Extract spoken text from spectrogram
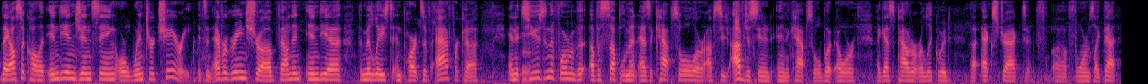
they also call it Indian ginseng or winter cherry. It's an evergreen shrub found in India, the Middle East, and parts of Africa and it's used in the form of a, of a supplement as a capsule, or I've, seen, I've just seen it in a capsule, but or I guess powder or liquid uh, extract uh, forms like that.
